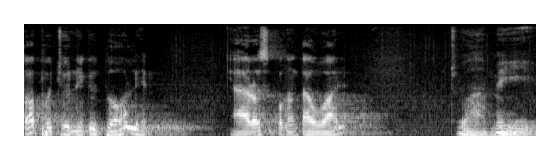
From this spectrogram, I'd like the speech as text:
ta bojone iku dolim. Harus pengetahuan suami.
